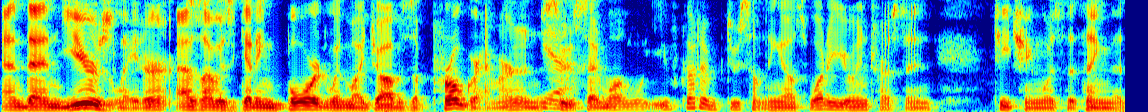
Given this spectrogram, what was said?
and then years later, as I was getting bored with my job as a programmer, and Yeah. Sue said, "Well, you've got to do something else. What are you interested in?" Teaching was the thing that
